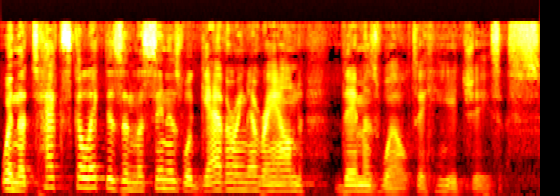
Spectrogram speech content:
when the tax collectors and the sinners were gathering around them as well to hear Jesus.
